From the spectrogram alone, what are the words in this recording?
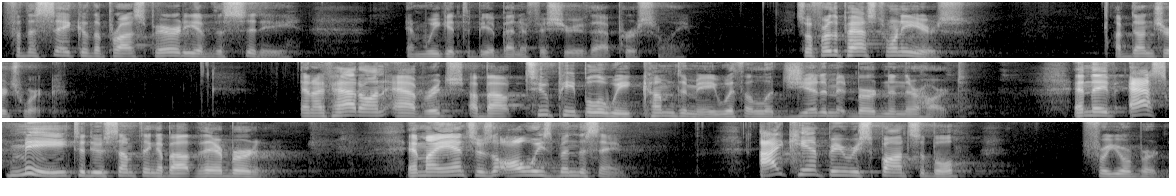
for the sake of the prosperity of the city, and we get to be a beneficiary of that personally. So, for the past 20 years, I've done church work. And I've had on average about two people a week come to me with a legitimate burden in their heart. And they've asked me to do something about their burden. And my answer's always been the same I can't be responsible for your burden.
